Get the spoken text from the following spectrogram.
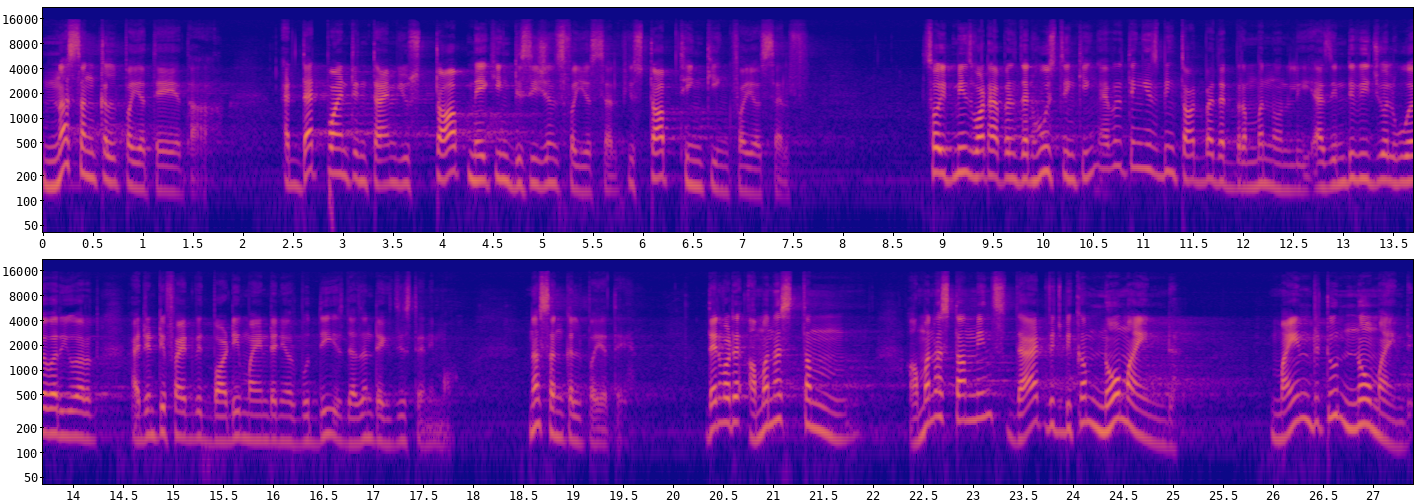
Na sankalpayate yada. At that point in time, you stop making decisions for yourself. You stop thinking for yourself. So it means what happens then? Who is thinking? Everything is being taught by that Brahman only. As individual, whoever you are identified with body, mind, and your buddhi is doesn't exist anymore. Na sankalpayate. Then what? Amanastam. Amanastam means that which become no mind. Mind to no mind.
